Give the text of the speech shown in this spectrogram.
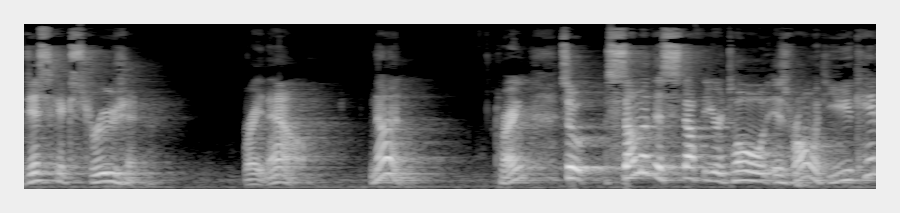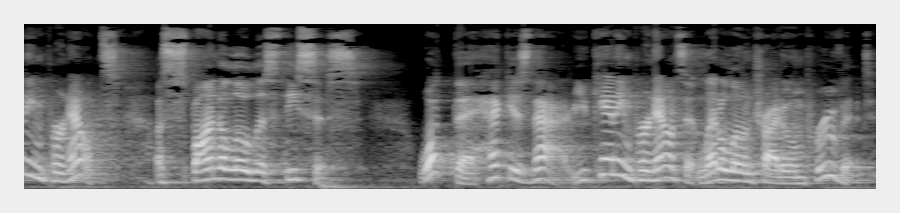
disc extrusion right now? None right? So some of this stuff that you're told is wrong with you, you can't even pronounce. A spondylolisthesis. What the heck is that? You can't even pronounce it, let alone try to improve it,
